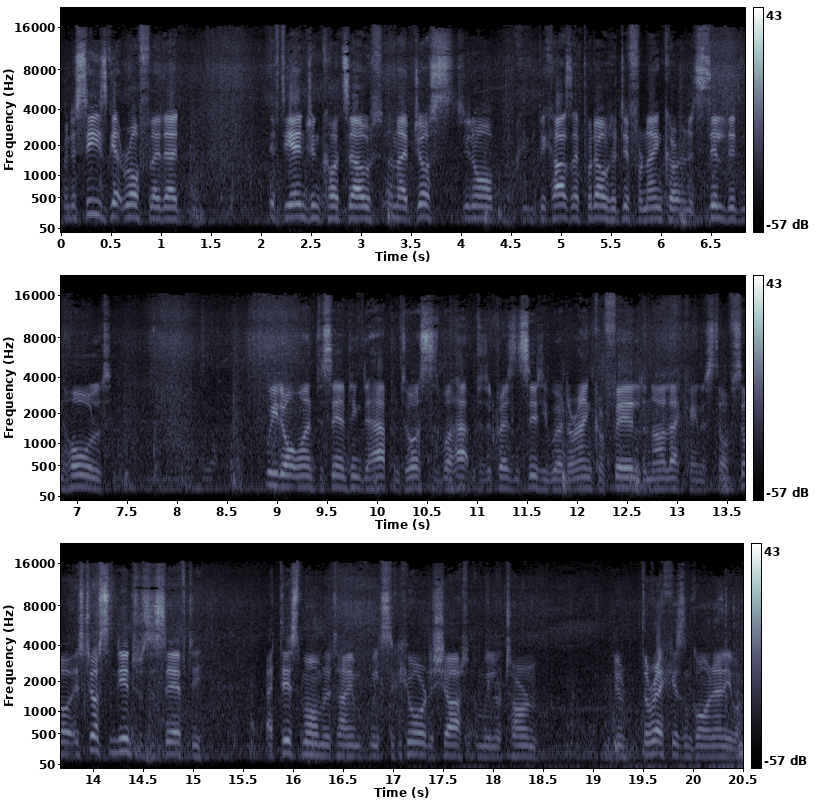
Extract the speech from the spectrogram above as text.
when the seas get rough like that, if the engine cuts out and I've just you know because I put out a different anchor and it still didn't hold, we don't want the same thing to happen to us as what happened to the Crescent City where their anchor failed and all that kind of stuff. So it's just in the interest of safety. At this moment of time, we'll secure the shot and we'll return. The the wreck isn't going anywhere.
